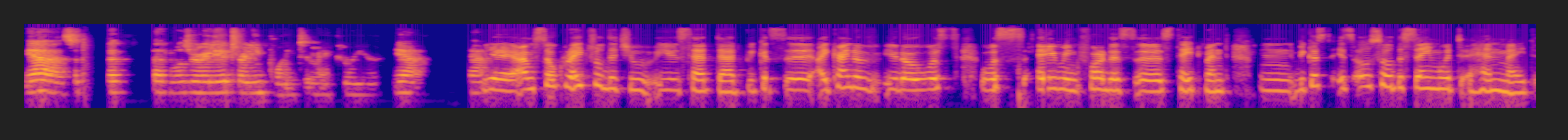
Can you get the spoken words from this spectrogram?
yeah. So that that was really a turning point in my career. Yeah yeah. yeah i'm so grateful that you you said that because uh, i kind of you know was was aiming for this uh, statement um, because it's also the same with handmade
